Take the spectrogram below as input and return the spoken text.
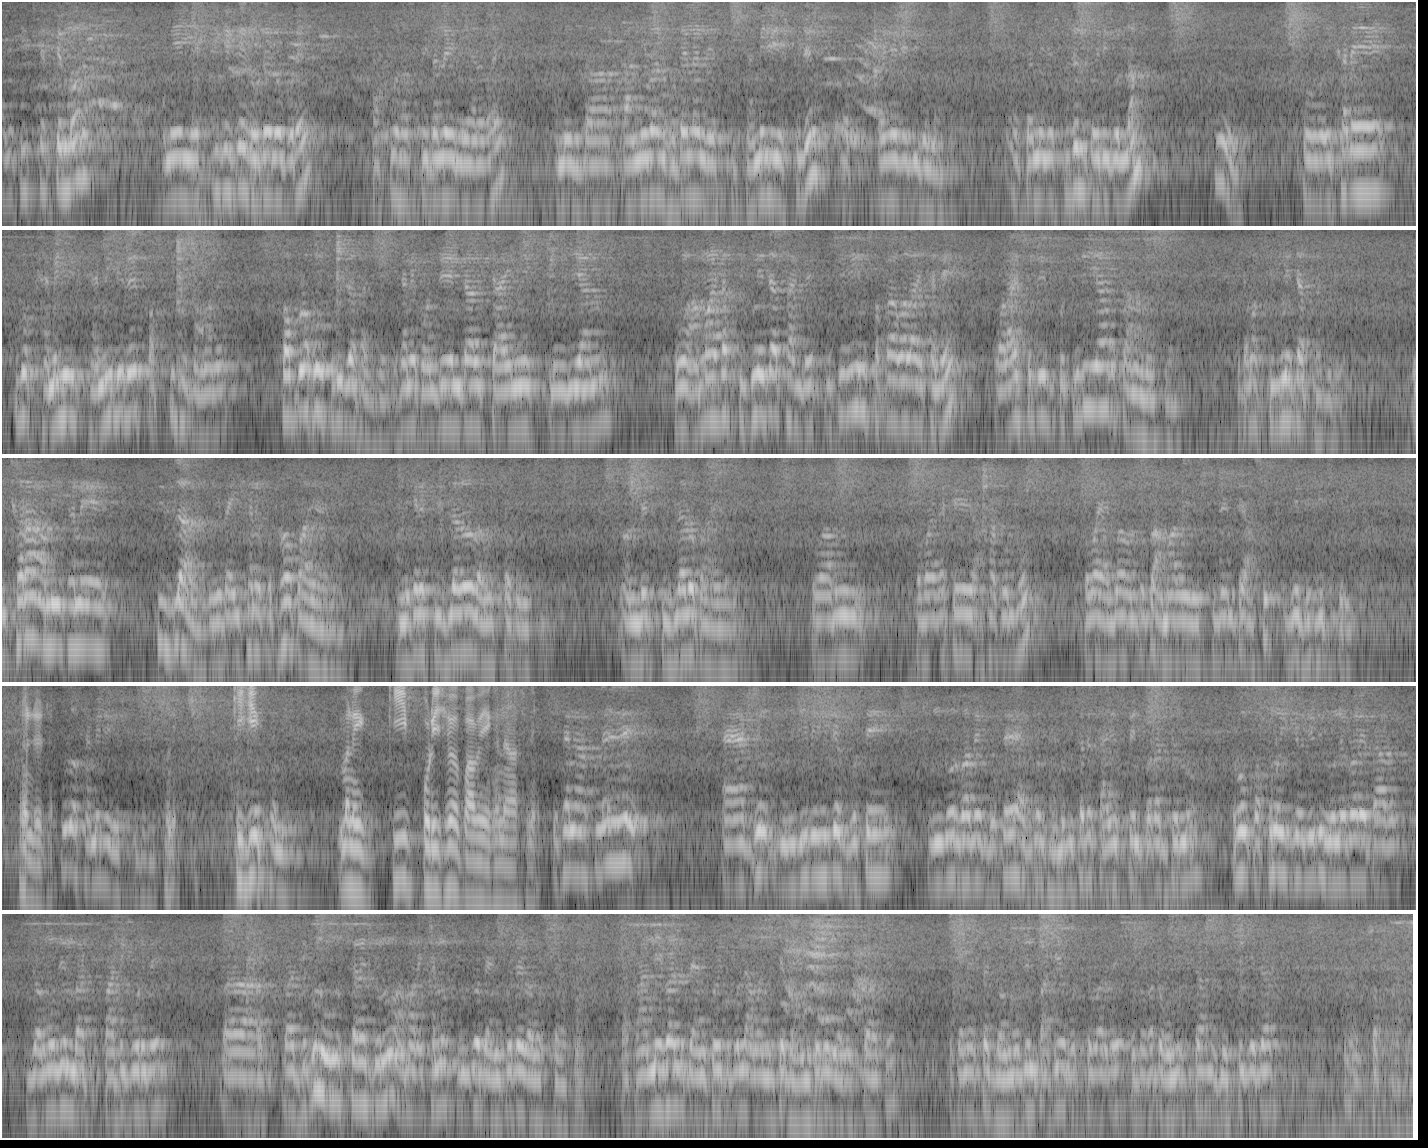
আজ fifth September আমি এই এসটিকে রোডের ওপরে চাঁদপুর হসপিটালে নেওয়া হয় আমি the carnival hotel and family restaurant এখানে রেডি করলাম। ফ্যামিলি রেস্টুরেন্ট তৈরি করলাম। হুম, তো এখানে পুরো ফ্যামিলি ফ্যামিলিদের সব কিছু আমাদের সব রকম সুবিধা থাকবে। এখানে কন্টিনেন্টাল চাইনিজ ইন্ডিয়ান তো আমার একটা সিগনেচার থাকবে। প্রতিদিন সকালবেলা এখানে কড়াইশুটির কচুরি আর চানা মশলা। এটা আমার সিগনেচার থাকবে। এছাড়া আমি এখানে সিজলার যেটা এখানে কোথাও পাওয়া যায় না। আমি এখানে সিজলারেরও ব্যবস্থা করেছি। ননভেজ সিজলারও পাওয়া যাবে। তো আমি সবার কাছে আশা করব সবাই একবার অন্তত আমার ওই রেস্টুরেন্টে আসুক যে ভিজিট করি পুরো ফ্যামিলি রেস্টুরেন্ট মানে কী কি ফ্যামিলি মানে কি পরিষেবা পাবে এখানে আসলে? এখানে আসলে একজন নিরিবিলিতে বসে সুন্দরভাবে বসে একজন ফ্যামিলির সাথে টাইম স্পেন্ড করার জন্য এবং কখনোই কেউ যদি মনে করে তার জন্মদিন পার্টি করবে বা যে কোনো অনুষ্ঠানের জন্য আমার এখানেও সুন্দর ব্যাঙ্কোয়েটের ব্যবস্থা আছে। তা কার্নিভাল ব্যাংকোয়েট বলে আমার নিচে ব্যাঙ্কোয়েটের ব্যবস্থা আছে। সেখানে একটা জন্মদিন পার্টিও করতে পারবে, ছোটোখাটো অনুষ্ঠান গেট টুগেদার সব পাবে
